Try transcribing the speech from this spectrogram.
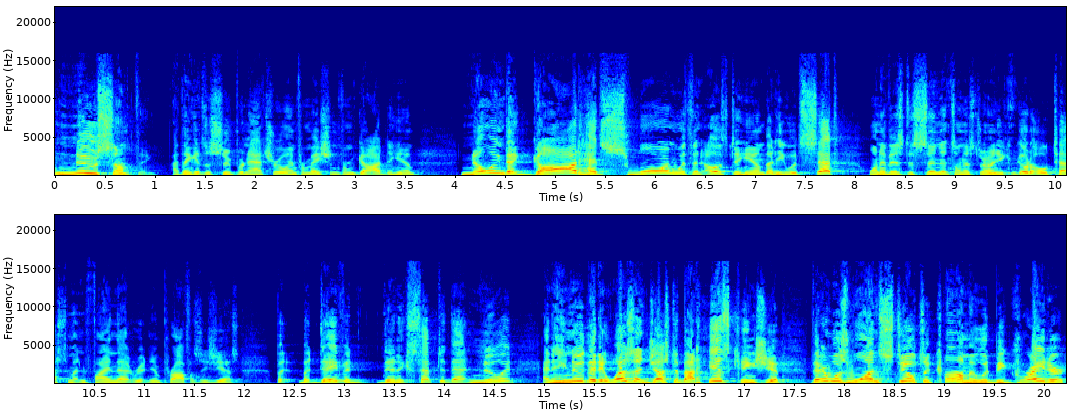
knew something. I think it's a supernatural information from God to him. Knowing that God had sworn with an oath to him that he would set one of his descendants on his throne. You can go to Old Testament and find that written in prophecies, yes. But, but David then accepted that, knew it, and he knew that it wasn't just about his kingship. There was one still to come who would be greater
